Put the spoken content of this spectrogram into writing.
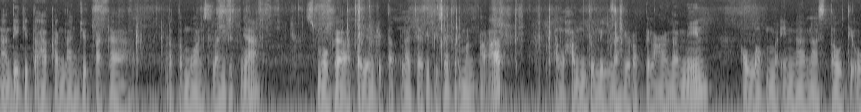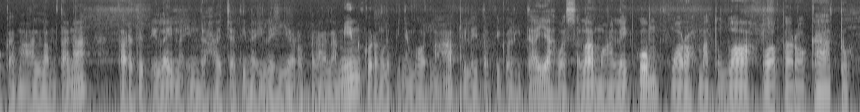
nanti kita akan lanjut pada pertemuan selanjutnya. Semoga apa yang kita pelajari bisa bermanfaat. Alhamdulillahirabbil alamin. Allahumma inna nastauti'uka ma'alam tanah fardit ilaina indah hajatina ilaihi ya rabbal alamin. Kurang lebihnya mohon maaf. Bila taufiq hidayah. Wassalamualaikum warahmatullahi wabarakatuh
